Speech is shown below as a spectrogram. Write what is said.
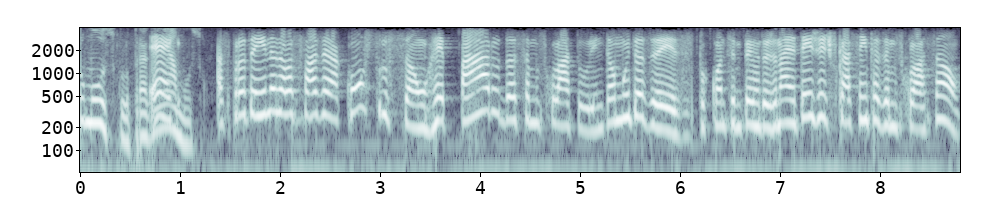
o músculo, para ganhar é, músculo. As proteínas, elas fazem a construção, o reparo dessa musculatura. Então, muitas vezes, por quando você me pergunta, Janaína, tem de ficar sem fazer musculação?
